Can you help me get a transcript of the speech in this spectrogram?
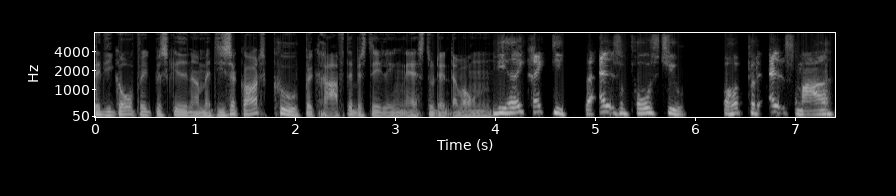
da de i går fik beskeden om, at de så godt kunne bekræfte bestillingen af studentervognen. Vi havde ikke rigtig været alt for positive og håbet på det alt for meget.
